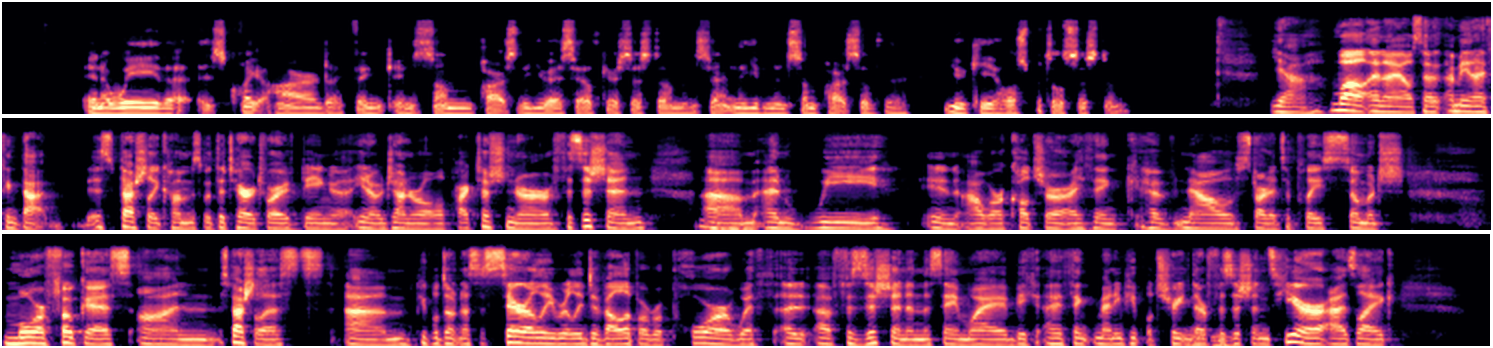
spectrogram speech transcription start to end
in a way that is quite hard, I think, in some parts of the US healthcare system and certainly even in some parts of the UK hospital system. Yeah. Well, and I also, I mean, I think that especially comes with the territory of being a, you know, general practitioner, physician. Um, and we in our culture, I think, have now started to place so much more focus on specialists. Um, people don't necessarily really develop a rapport with a, a physician in the same way. Because I think many people treat their Mhm. physicians here as like,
